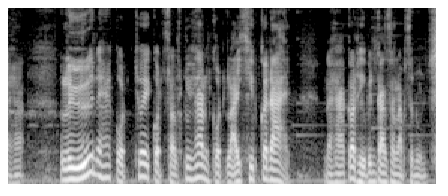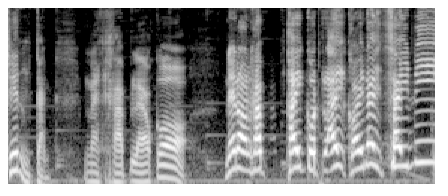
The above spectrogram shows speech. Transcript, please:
นะฮะ หรือนะฮะกดช่วยกด subscription กดไลค์คลิปก็ได้นะฮะก็ถือเป็นการสนับสนุนเช่นกันนะครับ แล้วก็แน่นอนครับ ใครกดไลค์ขอให้ได้ใช้นี่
